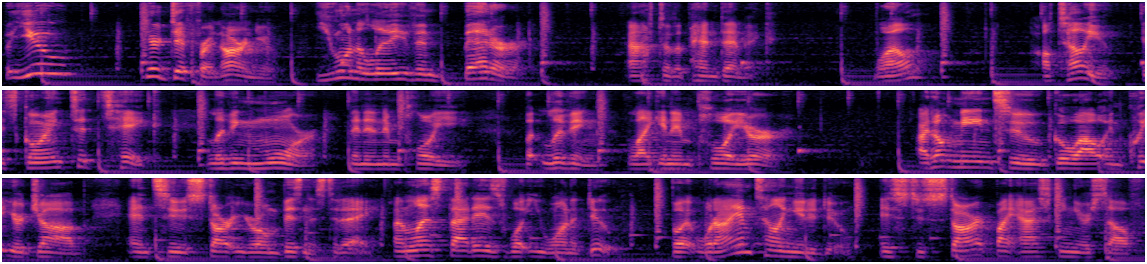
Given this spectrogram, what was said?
But you, you're different, aren't you? You want to live even better after the pandemic. Well, I'll tell you, it's going to take living more than an employee, but living like an employer. I don't mean to go out and quit your job and to start your own business today, unless that is what you want to do. But what I am telling you to do is to start by asking yourself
